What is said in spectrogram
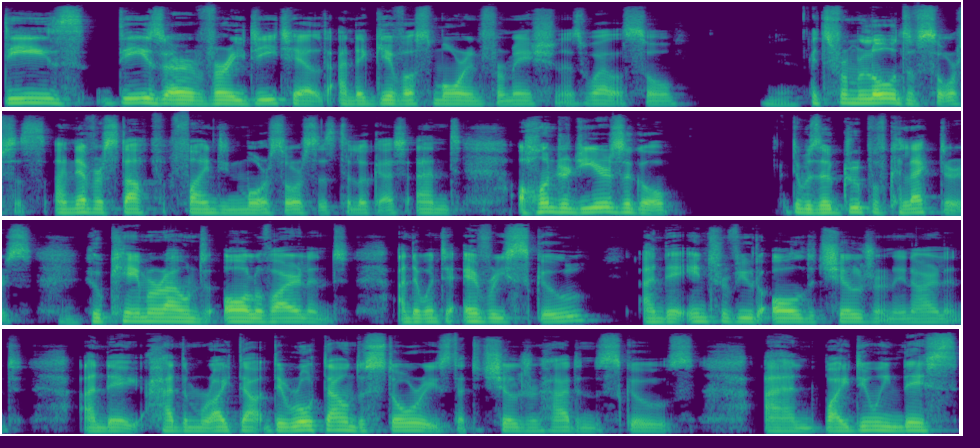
these these are very detailed and they give us more information as well. So Yeah. it's from loads of sources. I never stop finding more sources to look at. And a hundred years ago, there was a group of collectors Mm. who came around all of Ireland and they went to every school and they interviewed all the children in Ireland and they had them write down they wrote down the stories that the children had in the schools and by doing this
